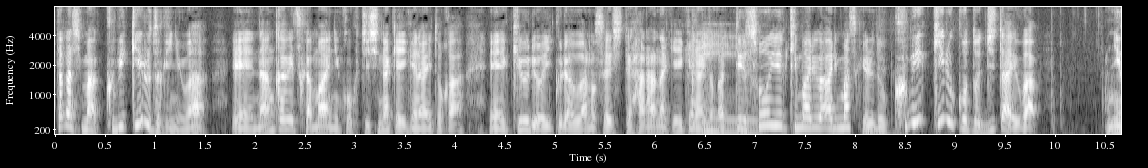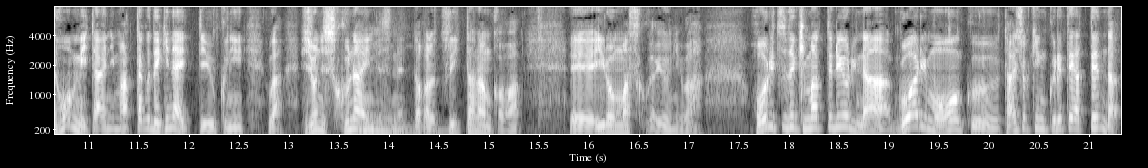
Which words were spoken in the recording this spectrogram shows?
ただし、まあ、首切るときには、えー、何ヶ月か前に告知しなきゃいけないとか、えー、給料いくら上乗せして払わなきゃいけないとかっていう、そういう決まりはありますけれど、首切ること自体は、日本みたいに全くできないっていう国は非常に少ないんですね。だからツイッターなんかは、えー、イーロン・マスクが言うには、法律で決まってるよりな、5割も多く退職金くれてやってんだ。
